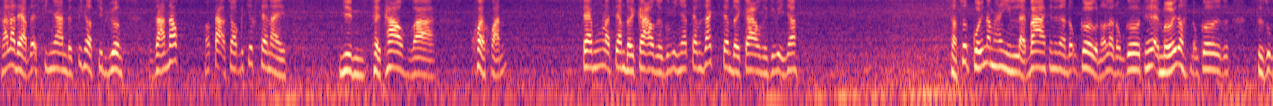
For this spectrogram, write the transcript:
Khá là đẹp đấy sinh nhan được tích hợp trên gương. Dán nóc nó tạo cho cái chiếc xe này nhìn thể thao và khỏe khoắn. Tem cũng là tem đời cao rồi quý vị nhé tem rách tem đời cao rồi quý vị nhá. Sản xuất cuối năm 2003 cho nên là động cơ của nó là động cơ thế hệ mới rồi động cơ sử dụng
